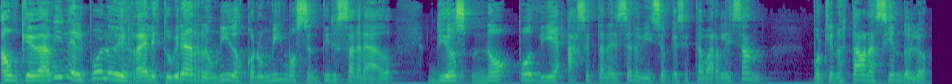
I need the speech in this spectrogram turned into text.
Aunque David y el pueblo de Israel estuvieran reunidos con un mismo sentir sagrado, Dios no podía aceptar el servicio que se estaba realizando, porque no estaban haciéndolo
